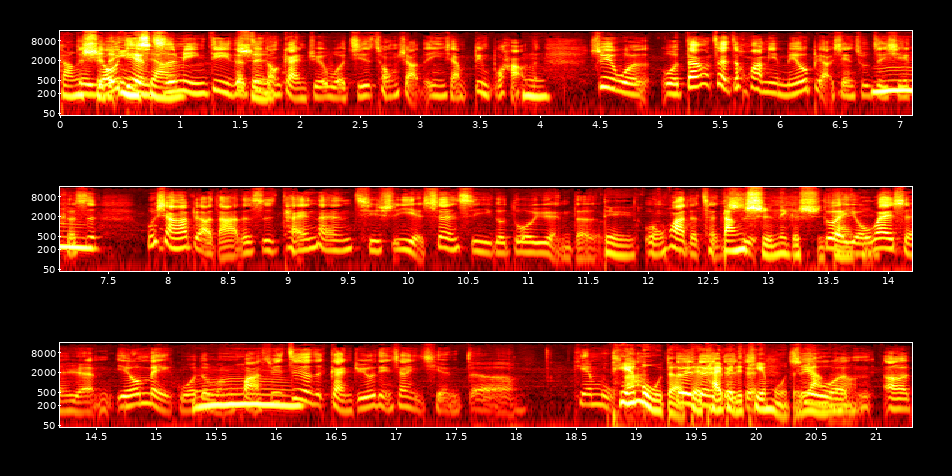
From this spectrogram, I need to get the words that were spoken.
对，有点殖民地的这种感觉，我其实从小的印象并不好的，嗯、所以我我当在这画面没有表现出这些，嗯、可是我想要表达的是，台南其实也算是一个多元的对文化的城市。当时那个时代，对，有外省人，也有美国的文化，嗯、所以这个感觉有点像以前的天母，天母的，对，对，对，对，台北的天母的样子。所以我呃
